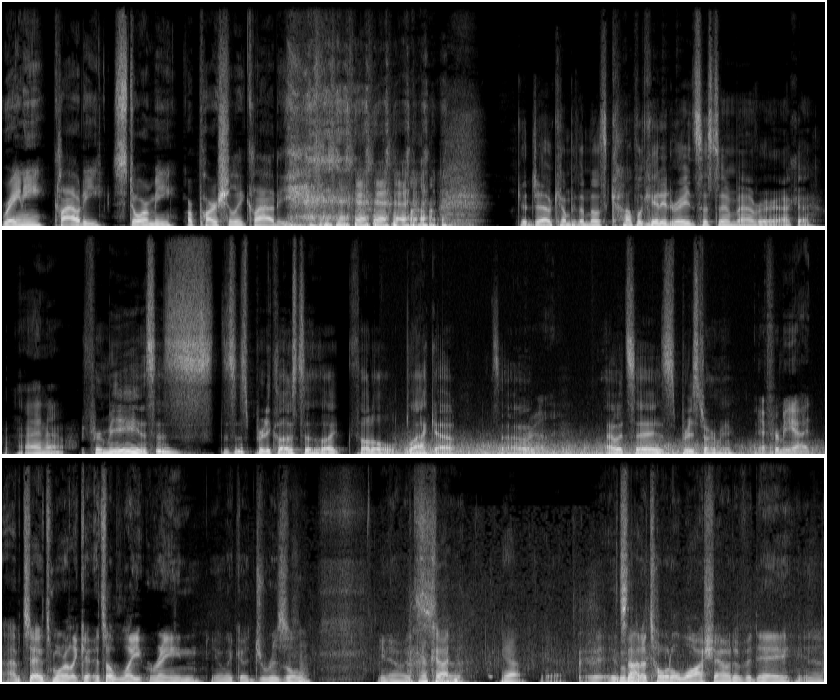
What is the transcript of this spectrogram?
rainy, cloudy, stormy, or partially cloudy? Good job coming with the most complicated raid system ever. Okay. I know. For me, this is this is pretty close to like total blackout. So I would say it's pretty stormy. Yeah, for me, I, I would say it's more like a, it's a light rain, you know, like a drizzle. You know, it's Okay. uh, Yeah. yeah, it's not a total washout of a day. You know,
